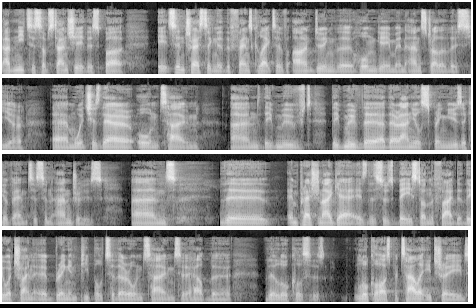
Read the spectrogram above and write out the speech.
I'd need to substantiate this, but it's interesting that the Fence Collective aren't doing the home game in Anstruther this year, um, which is their own town, and they've moved they've moved their their annual spring music event to St Andrews, and the impression I get is this was based on the fact that they were trying to bring in people to their own town to help the the local local hospitality trade,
